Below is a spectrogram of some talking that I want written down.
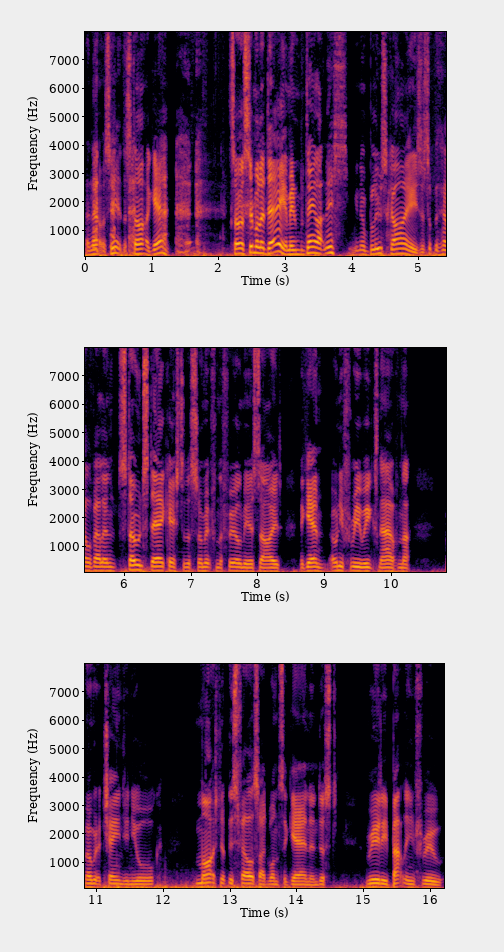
and that was it. The start again. So a similar day. I mean, a day like this, you know, blue skies, just up the Helvellyn, stone staircase to the summit from the Thirlmere side. Again, only three weeks now from that moment of change in York. Marching up this fell side once again and just really battling through,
